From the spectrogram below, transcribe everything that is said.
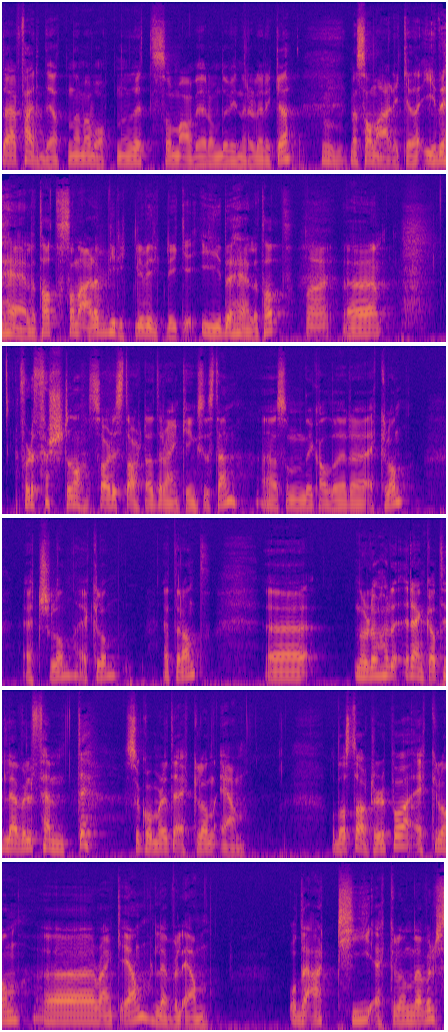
Det er ferdighetene med våpenet ditt som avgjør om du vinner eller ikke. Men sånn er det ikke i det hele tatt. Sånn er det virkelig, virkelig ikke i det hele tatt. Nei. Eh, For det første da så har de starta et rankingsystem uh, som de kaller eh, Echelon. Echelon, Echelon, et eller annet. Uh, når du har ranka til level 50, så kommer de til Echelon 1. Og da starter du på Echelon eh, rank 1, level 1. Og det er 10 Echelon levels,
